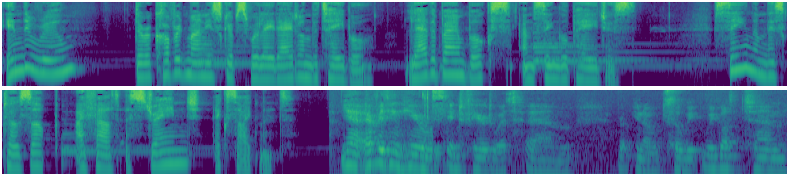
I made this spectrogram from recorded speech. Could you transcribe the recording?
In the room, the recovered manuscripts were laid out on the table, leather-bound books and single pages. Seeing them this close up, I felt a strange excitement. Yeah, everything here was interfered with. Um, you know, so we, we got um,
